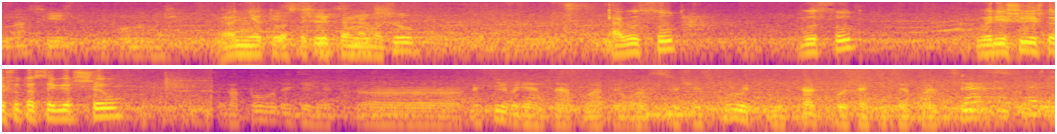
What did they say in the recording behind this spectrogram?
У нас есть такие полномочия. А нет у вас таких полномочий. совершил, А вы суд? Вы суд? Вы решили, что что-то совершил? По поводу денег, э, какие варианты оплаты у вас существуют и как вы хотите оплатить?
